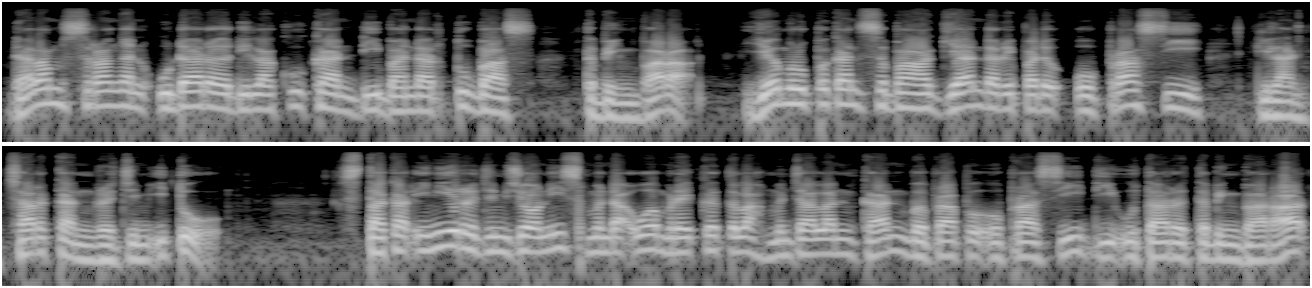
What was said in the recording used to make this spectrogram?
dalam serangan udara dilakukan di Bandar Tubas, Tebing Barat. Ia merupakan sebahagian daripada operasi dilancarkan rejim itu. Setakat ini, rejim Zionis mendakwa mereka telah menjalankan beberapa operasi di utara tebing barat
